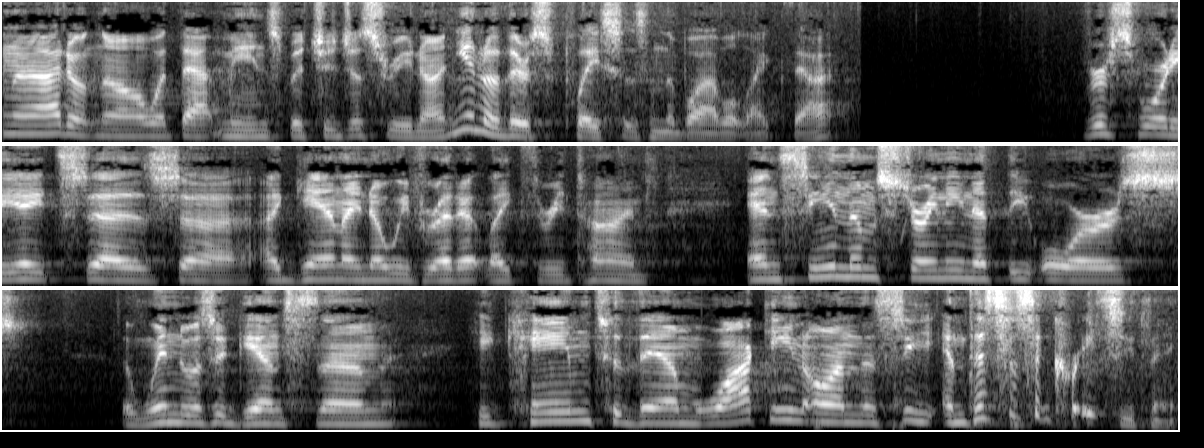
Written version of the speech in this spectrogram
I don't know what that means, but you just read on. You know, there's places in the Bible like that. Verse 48 says, uh, again, I know we've read it like three times, and seeing them straining at the oars, the wind was against them. He came to them walking on the sea. And this is a crazy thing.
